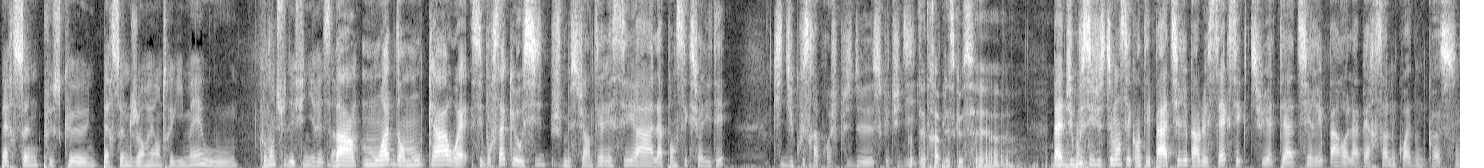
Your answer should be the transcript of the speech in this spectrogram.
personne plus qu'une personne genrée, entre guillemets, ou comment tu définirais ça? Ben, moi, dans mon cas, ouais. C'est pour ça que aussi, je me suis intéressée à la pansexualité, qui du coup se rapproche plus de ce que tu dis. peut-être rappeler ce que c'est. euh, Bah, du coup, c'est justement, c'est quand t'es pas attiré par le sexe et que tu es t'es attiré par euh, la personne, quoi. Donc, euh, son...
